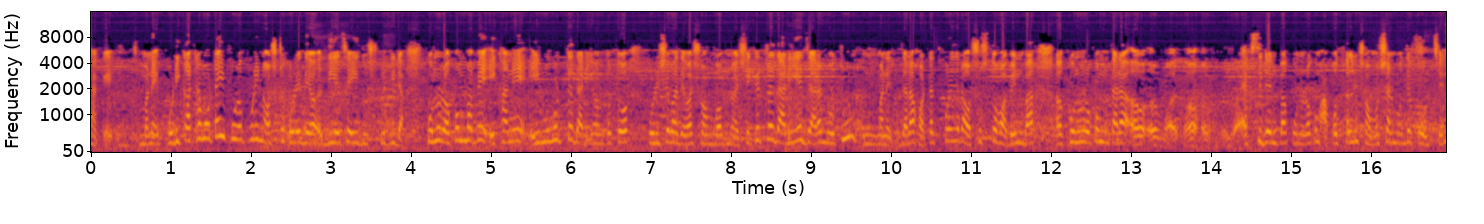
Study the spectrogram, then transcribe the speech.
থাকে। মানে পরিকাঠামোটাই পুরোপুরি নষ্ট করে দেওয়া, দিয়েছে এই দুষ্কৃতীরা। কোনো রকমভাবে এখানে এই মুহূর্তে দাঁড়িয়ে অন্তত পরিষেবা দেওয়া সম্ভব নয়। সেক্ষেত্রে দাঁড়িয়ে যারা নতুন মানে যারা হঠাৎ করে যারা অসুস্থ হবেন বা কোনো রকম তারা অ্যাক্সিডেন্ট বা কোনো রকম আপৎকালীন সমস্যার মধ্যে পড়ছেন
